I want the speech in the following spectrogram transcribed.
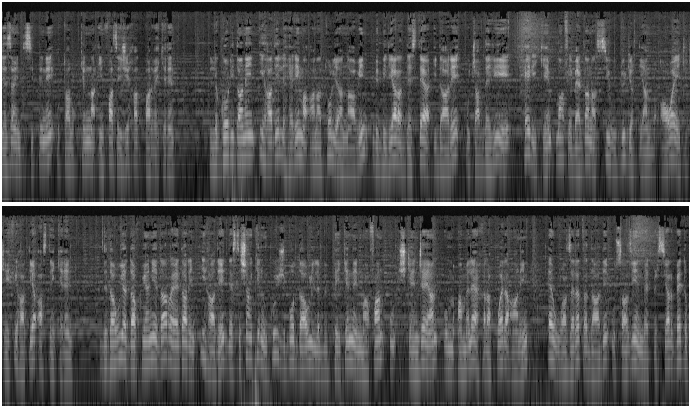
cezayên dîsîplînê û talûkkirina înfasê jî hat parvekirin. Li gorî daneyên îhadê li herêma Anatolya navîn bi biryara desteya îdarê û çavderiyê herî kêm mafê berdana sî û du girtiyan bi awayekî keyfî hatiye astênkirin. د داوی یا داخوانی ادارې درې درین احادیه د ستنې شان کېن کوی داوی لپاره پیکن نن مافان او ایشکنجهان او عامله خراب وره انې او وزارت د دادي استاذین به پرسیار به د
